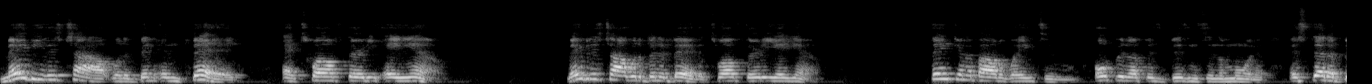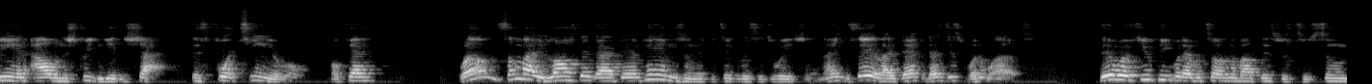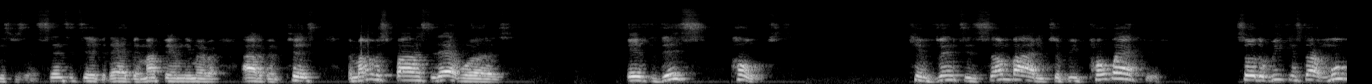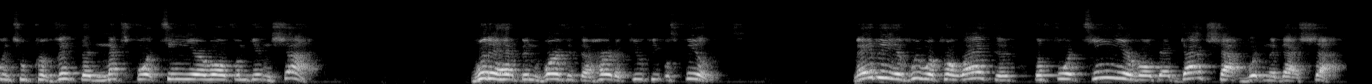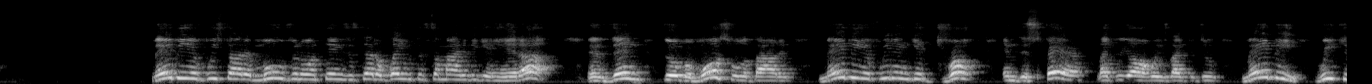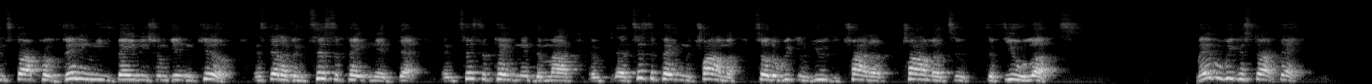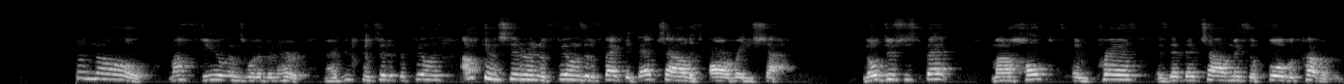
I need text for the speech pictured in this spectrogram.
maybe this child would have been in bed at 12:30 a.m. Maybe this child would have been in bed at 12:30 a.m thinking about a way to open up his business in the morning instead of being out on the street and getting shot. this 14 year old. Okay. Well, somebody lost their goddamn panties in this particular situation. I hate to say it like that, but that's just what it was. There were a few people that were talking about this was too soon, this was insensitive. If that had been my family member, I'd have been pissed. And my response to that was if this post convinces somebody to be proactive so that we can start moving to prevent the next 14 year old from getting shot, would it have been worth it to hurt a few people's feelings? Maybe if we were proactive, the 14 year old that got shot wouldn't have got shot. Maybe if we started moving on things instead of waiting for somebody to get hit up and then feel remorseful about it, maybe if we didn't get drunk and despair like we always like to do, maybe we can start preventing these babies from getting killed instead of anticipating their death, anticipating their demise, anticipating the trauma so that we can use the trauma, trauma to, to fuel us. Maybe we can start that. So no, my feelings would have been hurt. Now, Have you considered the feelings? I'm considering the feelings of the fact that that child is already shot. No disrespect. My hopes and prayers is that that child makes a full recovery.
